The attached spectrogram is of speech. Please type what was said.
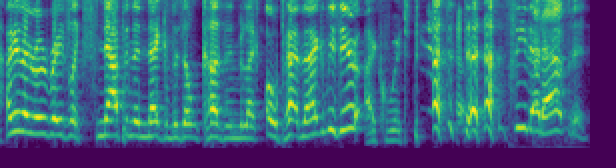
I can imagine Reigns like snapping the neck of his own cousin and be like, "Oh, Pat McAfee's here. I quit." I just did not see that happening.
